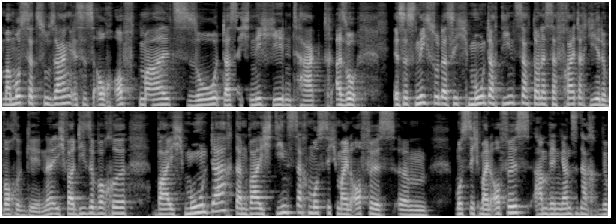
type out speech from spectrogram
man muss dazu sagen, es ist auch oftmals so, dass ich nicht jeden Tag also, es ist nicht so, dass ich Montag, Dienstag, Donnerstag, Freitag jede Woche gehe, ne? Ich war diese Woche war ich Montag, dann war ich Dienstag, musste ich mein Office ähm, musste ich mein Office haben wir den ganzen Tag wir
